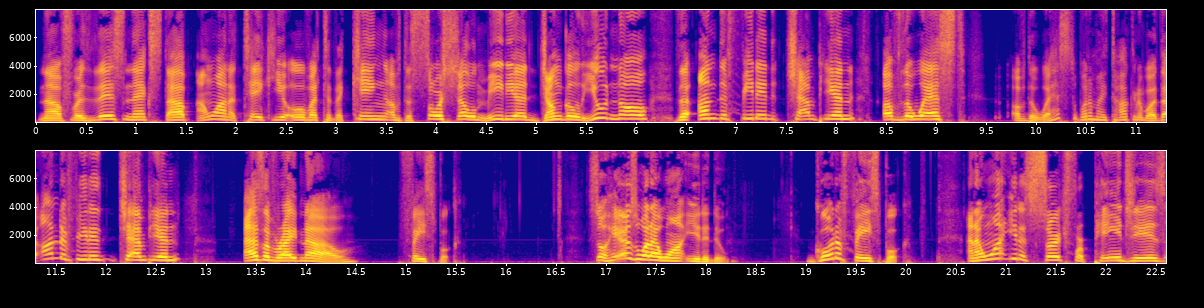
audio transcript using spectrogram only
Now, for this next stop, I want to take you over to the king of the social media jungle. You know, the undefeated champion of the West. Of the West? What am I talking about? The undefeated champion, as of right now, Facebook. So here's what I want you to do go to Facebook, and I want you to search for pages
